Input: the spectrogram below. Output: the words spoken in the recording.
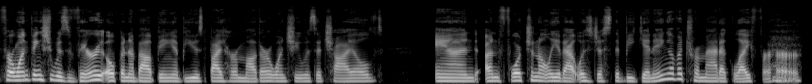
for one thing, she was very open about being abused by her mother when she was a child. And unfortunately, that was just the beginning of a traumatic life for her.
